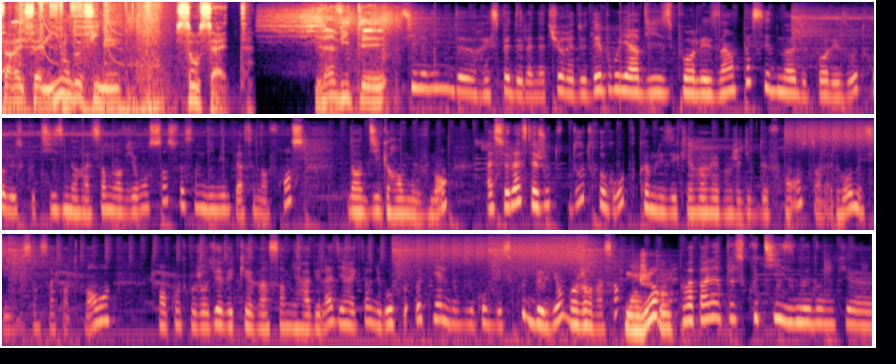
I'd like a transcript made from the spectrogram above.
Phare FM Lyon Dauphiné 107. L'invité. Synonyme de respect de la nature et de débrouillardise pour les uns, passé de mode pour les autres, le scoutisme rassemble environ 170 000 personnes en France dans 10 grands mouvements. À cela s'ajoutent d'autres groupes comme les éclaireurs évangéliques de France dans la Drôme et ses 850 membres, rencontre aujourd'hui avec Vincent Mirabella, directeur du groupe Hauteniel, donc le groupe des scouts de Lyon. Bonjour Vincent. Bonjour. On va parler un peu scoutisme donc euh,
